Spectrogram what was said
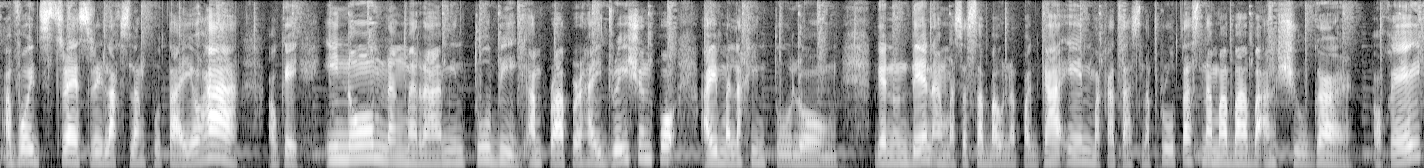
Avoid stress, relax lang po tayo ha. Okay, inom ng maraming tubig. Ang proper hydration po ay malaking tulong. Ganon din ang masasabaw na pagkain, makatas na prutas na mababa ang sugar. Okay?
